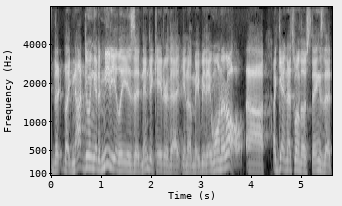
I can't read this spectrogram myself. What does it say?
the, like not doing it immediately is an indicator that you know maybe they won't at all. Uh, again, that's one of those things that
